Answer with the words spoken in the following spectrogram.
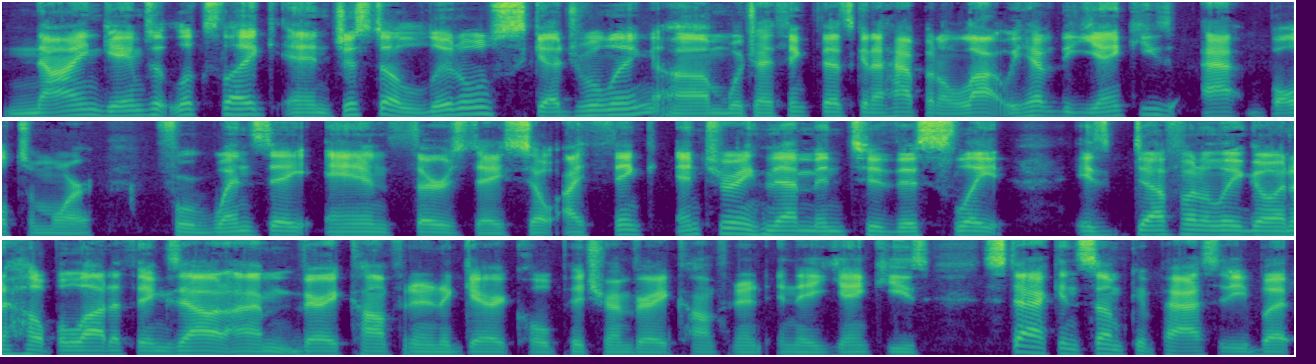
nine games, it looks like, and just a little scheduling, um, which I think that's going to happen a lot. We have the Yankees at Baltimore for Wednesday and Thursday. So I think entering them into this slate is definitely going to help a lot of things out. I'm very confident in a Gerrit Cole pitcher. I'm very confident in a Yankees stack in some capacity. But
